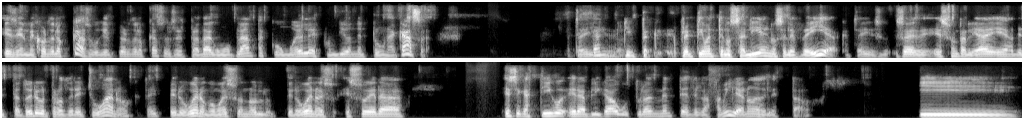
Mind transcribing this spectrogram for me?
es el mejor de los casos, porque el peor de los casos se trataba como plantas, como muebles escondidos dentro de una casa. Prácticamente no salía y no se les veía. eso en realidad es atentatorio contra los derechos humanos, pero bueno, como eso no, pero bueno, eso, eso, era, ese castigo era aplicado culturalmente desde la familia, no desde el Estado. Y,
